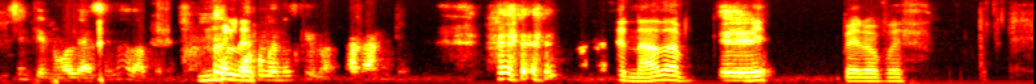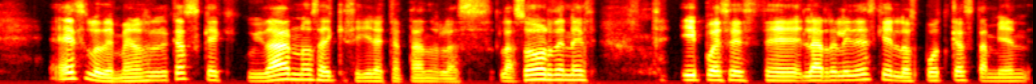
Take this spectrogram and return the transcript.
Dicen que no le hace nada, pero No le por lo menos que lo hagan. hace nada, Eh, pero pues es lo de menos. El caso es que hay que cuidarnos, hay que seguir acatando las, las órdenes. Y pues este, la realidad es que los podcasts también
